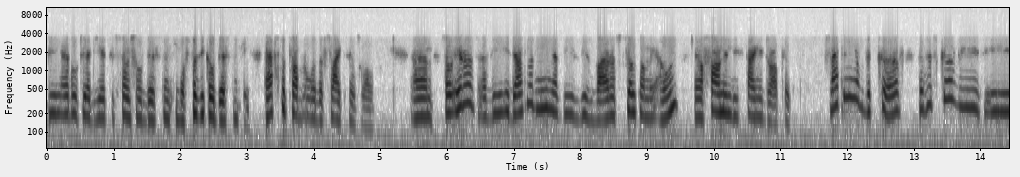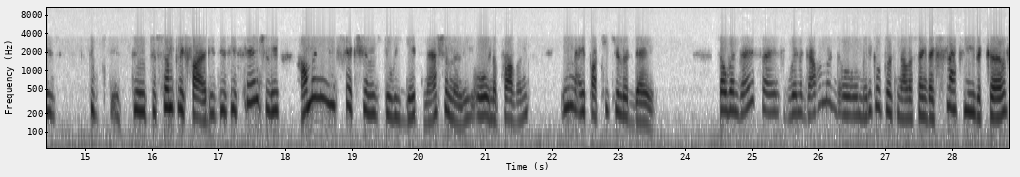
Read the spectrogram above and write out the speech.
being able to adhere to social distancing or physical distancing. That's the problem with the flights as well. Um, so errors, uh, the, it does not mean that these, these viruses float on their own. They are found in these tiny droplets. Flattening of the curve. So this curve is is to, to, to simplify it, it is essentially how many infections do we get nationally or in a province in a particular day. So when they say, when the government or medical personnel are saying they're flattening the curve,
